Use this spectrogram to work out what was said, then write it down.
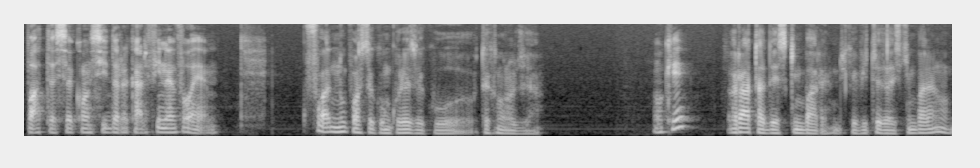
poate să consideră că ar fi nevoie. Nu poate să concureze cu tehnologia. Ok. rata de schimbare, adică viteza de schimbare nu,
